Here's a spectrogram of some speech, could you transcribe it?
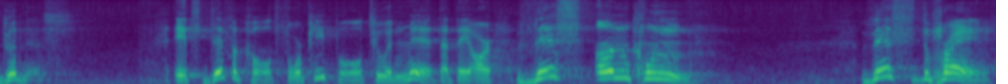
goodness. It's difficult for people to admit that they are this unclean, this depraved,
